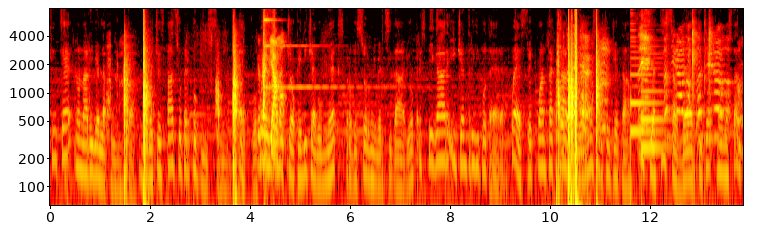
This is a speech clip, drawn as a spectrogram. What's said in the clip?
finché non arrivi alla punta, dove c'è spazio per pochissimi. Ecco, questo Riprendiamo. è ciò che diceva un mio ex professore universitario per spiegare i centri di potere. Questo è quanto accade nella nostra società, ossia chi sta al vertice, nonostante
